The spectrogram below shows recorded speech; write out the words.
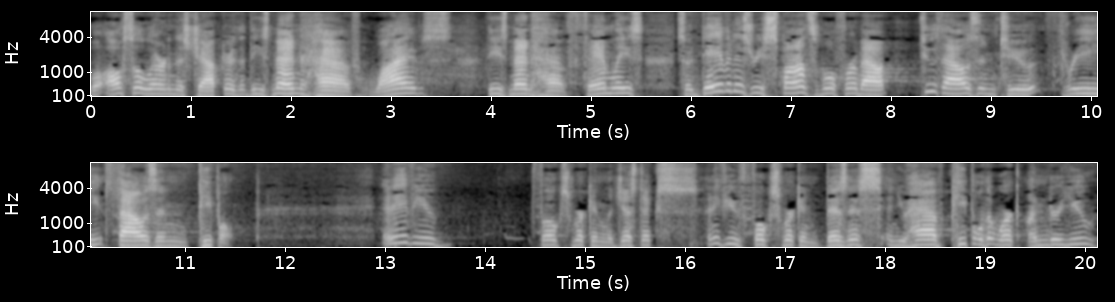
We'll also learn in this chapter that these men have wives, these men have families. So David is responsible for about 2,000 to 3,000 people. Any of you folks work in logistics, any of you folks work in business, and you have people that work under you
